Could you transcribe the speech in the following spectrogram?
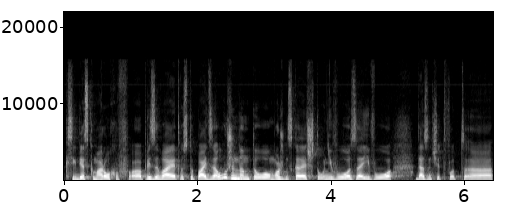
к себе скоморохов призывает выступать за ужином, то можно сказать, что у него за его, да, значит, вот, за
